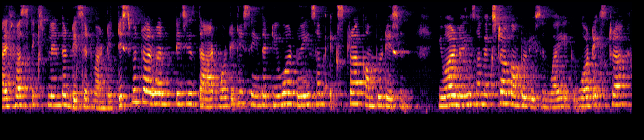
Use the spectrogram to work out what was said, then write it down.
I first explain the disadvantage. Disadvantage is that what it is saying that you are doing some extra computation. You are doing some extra computation. Why? What extra?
